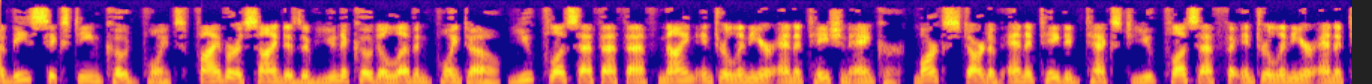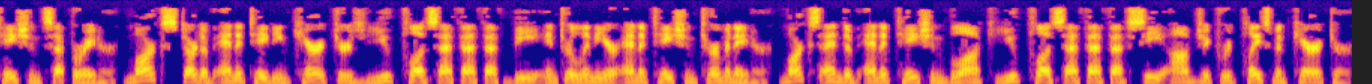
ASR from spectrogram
Of these 16 code points, 5 are assigned as of Unicode 11.0, U plus FFF 9 interlinear annotation anchor, marks start of annotated text U plus FFA interlinear annotation separator, marks start of annotating characters U plus FFFB interlinear annotation terminator, marks end of annotation block U plus FFFC object replacement character,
